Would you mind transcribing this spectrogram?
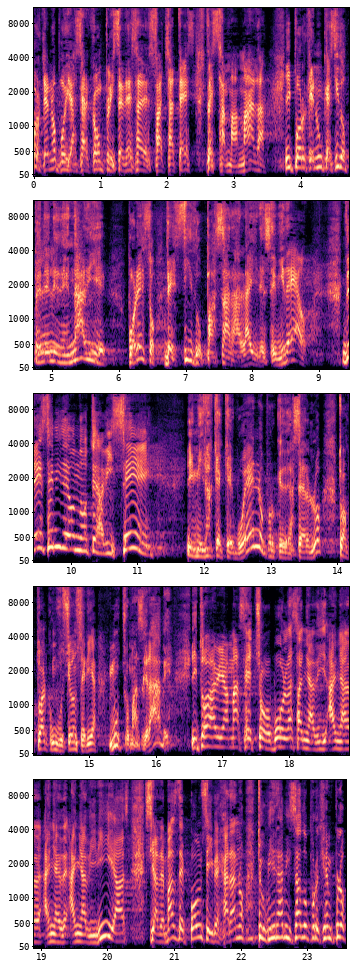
porque no podía ser cómplice de esa desfachatez, de esa mamada, y porque nunca he sido pelele de nadie. Por eso decido pasar al aire ese video. De ese video no te avisé. Y mira que qué bueno, porque de hacerlo, tu actual confusión sería mucho más grave. Y todavía más hecho bolas añadirías si además de Ponce y Bejarano te hubiera avisado, por ejemplo,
